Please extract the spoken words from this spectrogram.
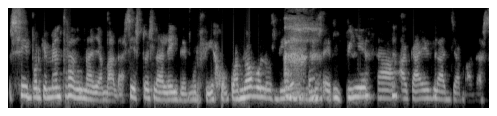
Sí, porque me ha entrado una llamada. Sí, esto es la ley de Murphy, hijo. Cuando hago los directos empieza a caer las llamadas.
